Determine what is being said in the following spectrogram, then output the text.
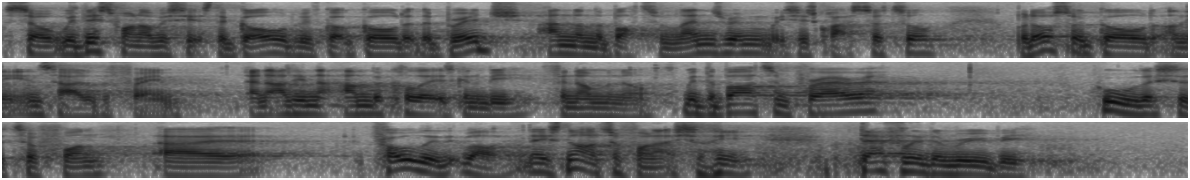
So with this one, obviously it's the gold. We've got gold at the bridge and on the bottom lens rim, which is quite subtle, but also gold on the inside of the frame. And adding that amber color is going to be phenomenal. With the Barton Perreira, ooh, this is a tough one. Uh, probably, well, it's not a tough one actually. Definitely the ruby.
